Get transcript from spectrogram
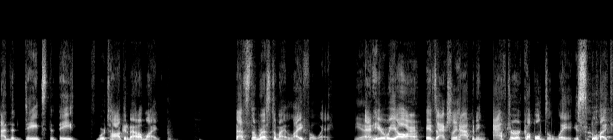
and the dates that they were talking about. I'm like, that's the rest of my life away. Yeah. And here we are. It's actually happening after a couple delays. like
